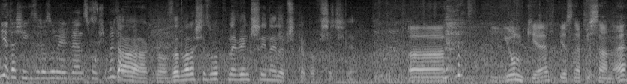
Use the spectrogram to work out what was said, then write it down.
nie da się ich zrozumieć, więc musi być dobre. Tak, no za 12 zł największy i najlepszy kebab w Szczecinie. e, Junkie jest napisane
